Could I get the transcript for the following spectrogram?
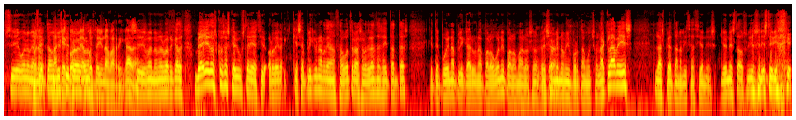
Sí, bueno, me Bueno, afecta a un más que distrito corte de- han puesto ahí unas barricadas. Sí, bueno, unas barricadas. Ve, hay dos cosas que me gustaría decir. Ordena- que se aplique una ordenanza u otra. Las ordenanzas hay tantas que te pueden aplicar una para lo bueno y para lo malo. Eso, eso a mí no me importa mucho. La clave es las peatonalizaciones. Yo en Estados Unidos, en este viaje,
